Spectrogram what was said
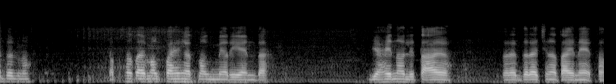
Idol, no? Tapos na tayo magpahinga at magmerienda. Biyahe na ulit tayo. Dire-diretso na tayo na ito.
